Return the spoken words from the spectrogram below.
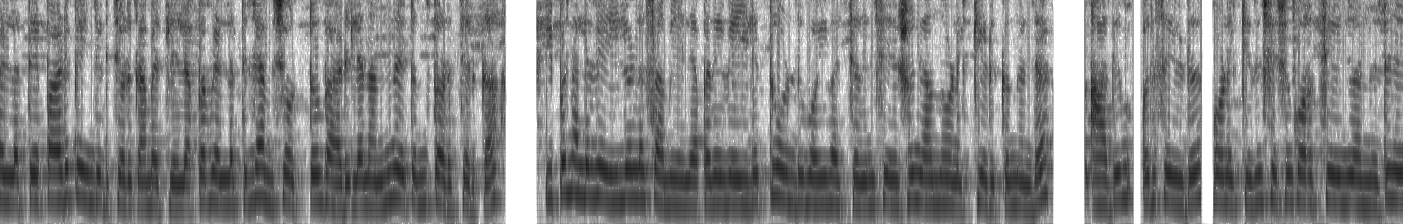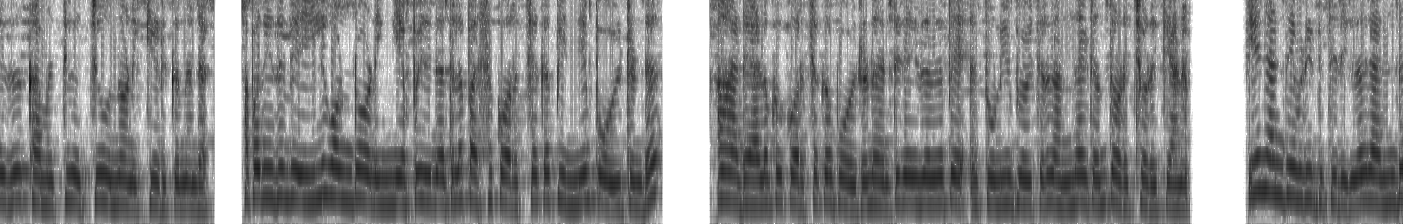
വെള്ളത്തെപ്പാട് പെയിന്റ് അടിച്ചു കൊടുക്കാൻ പറ്റില്ലല്ലോ. അപ്പോൾ വെള്ളത്തിന്റെ അംശം ഒട്ടും പാടില്ല. നന്നായിട്ടൊന്ന് തുടച്ചെടുക്കാം. ഇപ്പൊ നല്ല വെയിലുള്ള സമയമല്ലേ അപ്പൊ അത് വെയിലത്ത് കൊണ്ടുപോയി വെച്ചതിന് ശേഷം ഞാൻ ഒന്ന് ഉണക്കി എടുക്കുന്നുണ്ട്. ആദ്യം ഒരു സൈഡ് ഉണക്കിയതിന് ശേഷം കുറച്ച് കഴിഞ്ഞ് വന്നിട്ട് ഞാൻ ഇത് കമഴ്ത്തി വെച്ച് ഒന്ന് ഉണക്കി എടുക്കുന്നുണ്ട്. അപ്പൊ അത് ഇത് വെയിൽ കൊണ്ട് ഉണങ്ങിയപ്പോൾ ഇതിനകത്തുള്ള പശ കുറച്ചൊക്കെ പിന്നെയും പോയിട്ടുണ്ട്. ആ അടയാളൊക്കെ കുറച്ചൊക്കെ പോയിട്ടുണ്ട്. എന്നിട്ട് ഞാൻ ഇത് തുണി ഉപയോഗിച്ചിട്ട് നന്നായിട്ടൊന്ന് തുടച്ചു കൊടുക്കുകയാണ്. ഇനി ഞാൻ ഇത് ഇവിടെ എടുത്തിരിക്കുന്നത് രണ്ട്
